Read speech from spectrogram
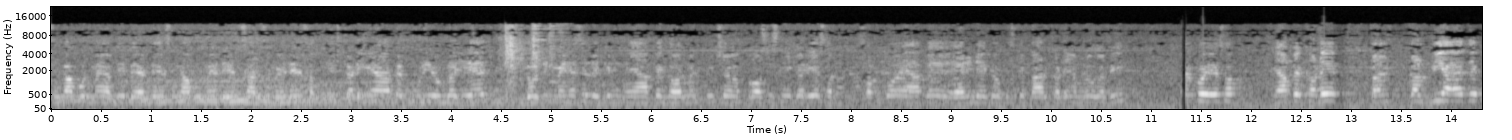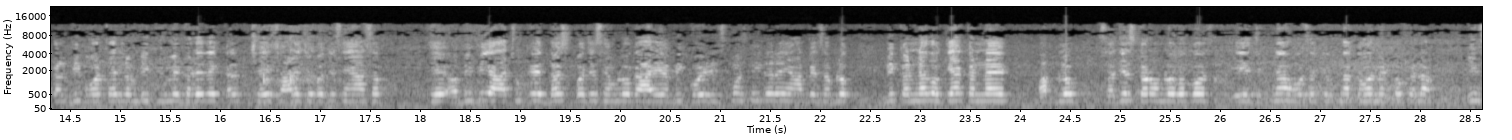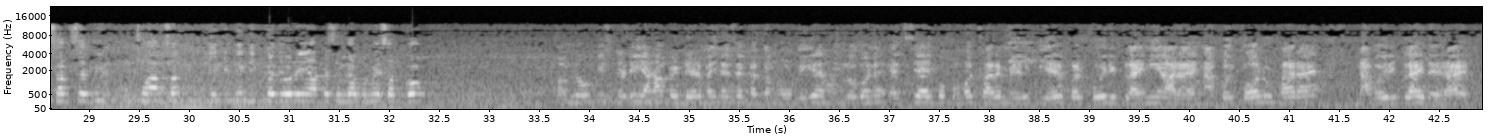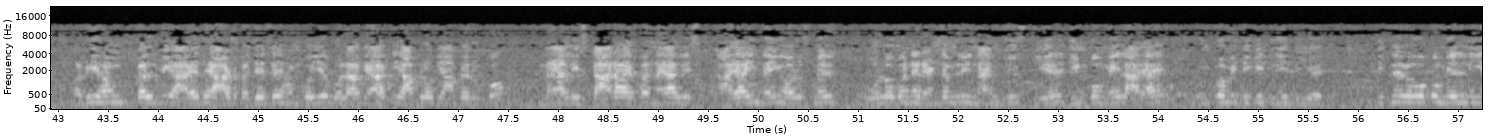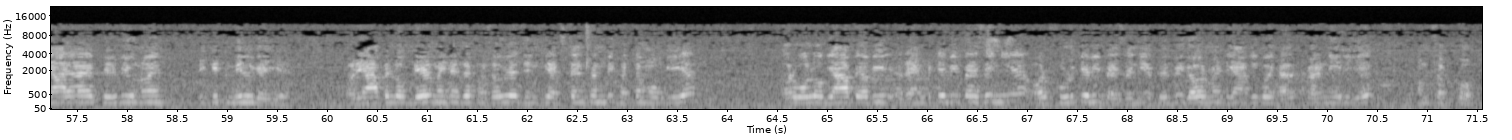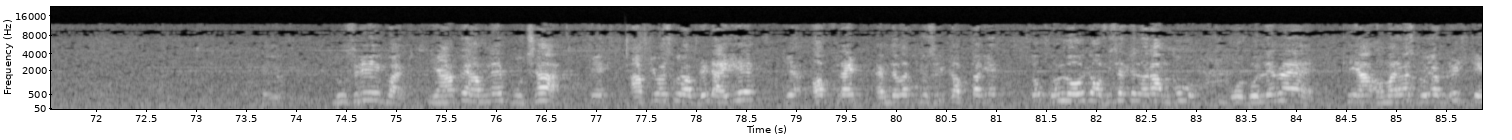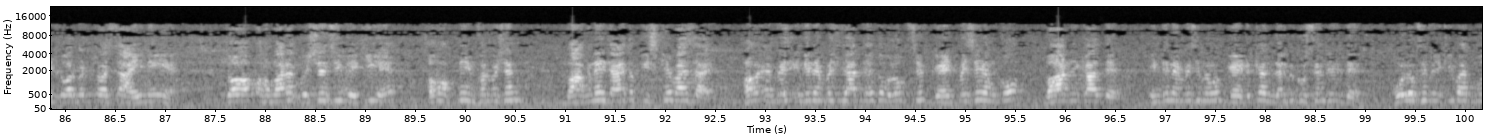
सिंगापुर में अभी बैठे हैं। सिंगापुर में डेढ़ साल से बैठे सबकी स्टडी यहाँ पे पूरी हो गई है, दो तीन महीने से, लेकिन यहाँ पे गवर्नमेंट कुछ प्रोसेस नहीं करी है। सब, सबको यहाँ पे एयर इंडिया के ऑफ़िस के बाहर खड़े हम लोग अभी। देखो, ये सब यहाँ पे खड़े। कल कल भी आए थे, कल भी बहुत सारी लंबी क्यू में खड़े थे। कल छह, साढ़े छह बजे से यहाँ सब थे। अभी भी आ चुके दस बजे से हम लोग आए अभी कोई रिस्पॉन्स नहीं दे रहे यहाँ पे सब लोग। भी करना तो क्या करना है? आप लोग सजेस्ट करो हम लोगों को, ये जितना हो सके उतना गवर्नमेंट को फैला इन सबसे भी पूछो आप सब, ये कितनी दिक्कत हो रही है यहाँ पे सिंगापुर में सबको? हम लोगों की स्टडी यहाँ पे डेढ़ महीने से खत्म हो गई है। हम लोगों ने एचसीआई को बहुत सारे मेल किए, पर कोई रिप्लाई नहीं आ रहा है। ना कोई कॉल उठा रहा है, ना कोई रिप्लाई दे रहा है। अभी हम कल भी आए थे आठ बजे से, हमको ये बोला गया कि आप लोग यहाँ पे रुको। नया लिस्ट आ रहा है, पर नया लिस्ट आया ही नहीं और उसमें वो लोगों ने रैंडमली नाम चूज़ किए, जिनको मेल आया है, उनको भी टिकट नहीं दी है। कितने लोगों को मेल नहीं आया है, फिर भी उन्हें टिकट मिल गई है। और यहाँ पे लोग डेढ़ महीने से फंसे हुए हैं, जिनकी एक्सटेंशन भी खत्म हो गई है। और वो लोग यहाँ पे अभी रेंट के भी पैसे नहीं है और फ़ूड के भी पैसे नहीं है। फिर भी गवर्नमेंट यहाँ की कोई हेल्प कर नहीं रही है, हम सबको। दूसरी एक बात, यहाँ पे हमने पूछा कि आपके पास कोई अपडेट आई है कि अब फ़्लाइट अहमदाबाद की दूसरी कब तक है? तो उन लोगों के ऑफिसर के द्वारा हमको बोलने में आया है कि हमारे पास कोई अपडेट स्टेट गवर्नमेंट की से आई नहीं है। तो अब हमारा क्वेश्चन सिर्फ़ एक ही है, हम अपनी इन्फॉर्मेशन मांगने जाए तो किसके पास जाए हम एम्बेसी इंडियन एम्बेसी जाते हैं तो वो लोग सिर्फ़ गेट पे से हमको बाहर निकालते हैं। इंडियन एम्बेसी में वो गेट के अंदर भी घुसने देते। वो लोग सिर्फ़ एक ही बात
